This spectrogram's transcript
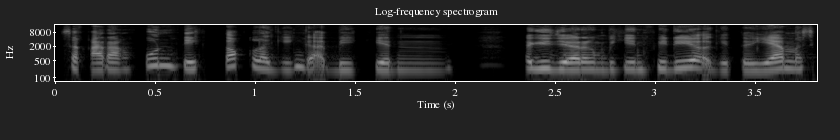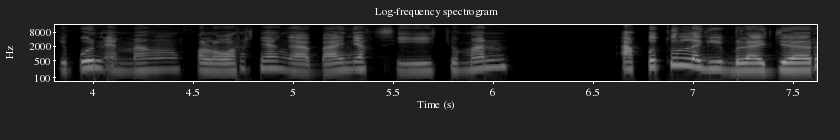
sekarang pun TikTok lagi nggak bikin lagi jarang bikin video gitu ya, meskipun emang followersnya nggak banyak sih, cuman aku tuh lagi belajar,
